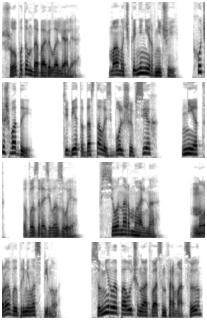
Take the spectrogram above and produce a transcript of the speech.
шепотом добавила Ляля. «Мамочка, не нервничай. Хочешь воды? Тебе-то досталось больше всех?» «Нет», — возразила Зоя. «Все нормально». Нора выпрямила спину. Суммируя полученную от вас информацию,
